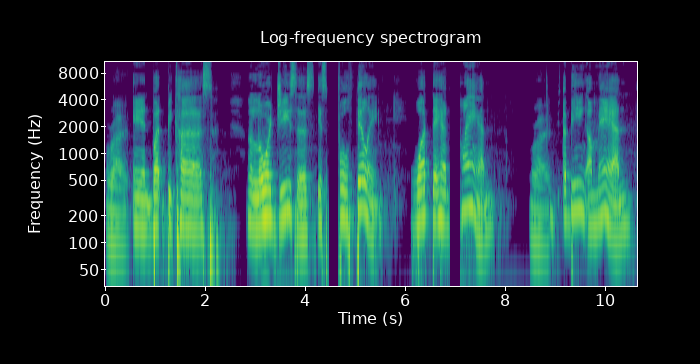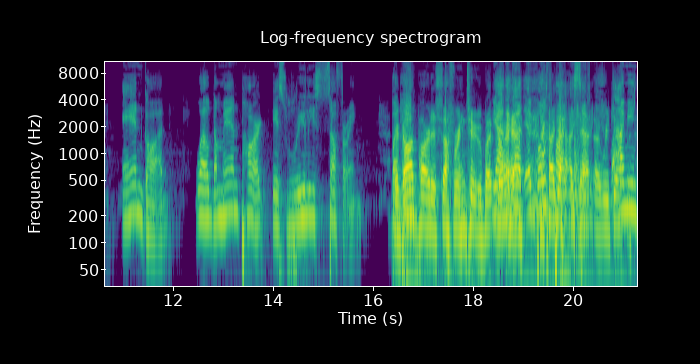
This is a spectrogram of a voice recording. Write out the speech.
Right. And but because the Lord Jesus is fulfilling what they had planned, Right. uh, being a man and God, well, the man part is really suffering. But The God he- part is suffering too, but yeah, go the ahead. God, and both part I is can't- suffering. uh, we But I can't- mean,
